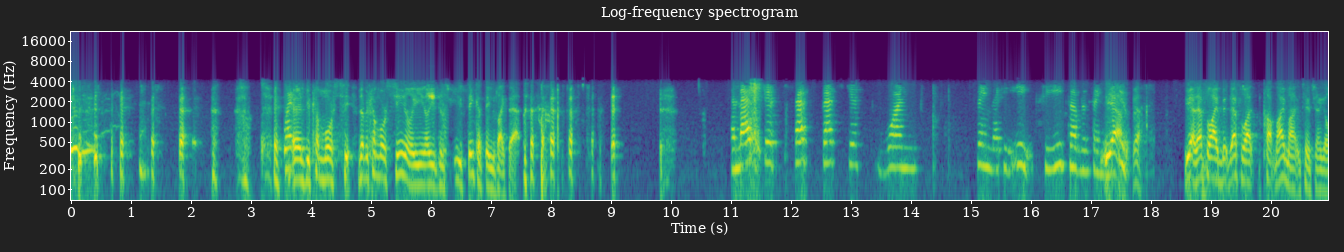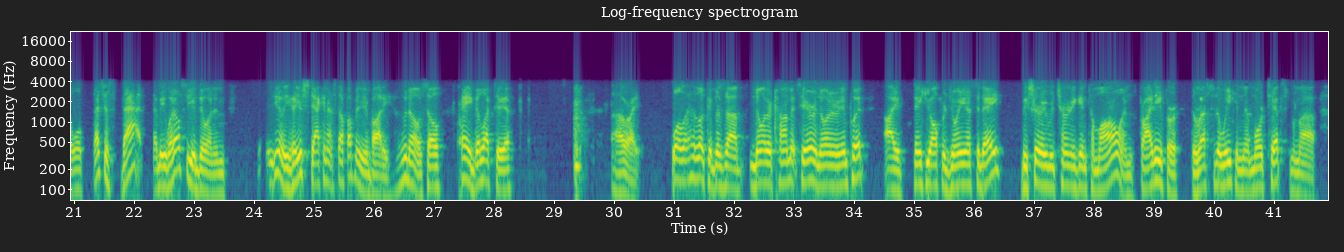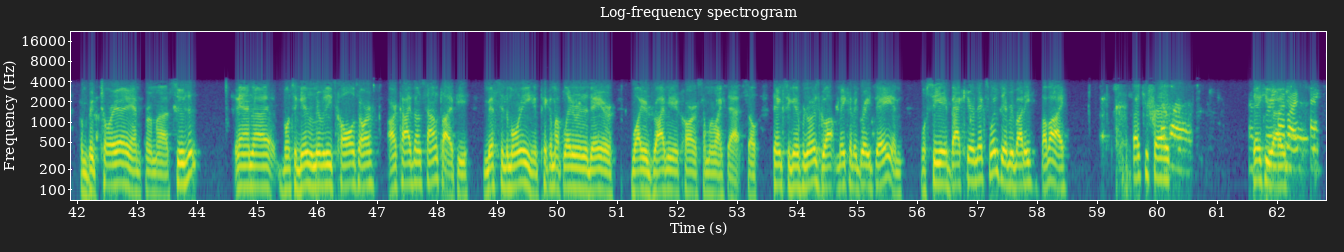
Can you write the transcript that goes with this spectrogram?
What? As become more, as I become more senior, you know, you can you think of things like that. and that's just that's that's just one thing that he eats. He eats other things yeah, too. Yeah, yeah. That's why that's what caught my mind attention. I go, well, that's just that. I mean, what else are you doing? And you know, you're stacking that stuff up in your body. Who knows? So, hey, good luck to you. All right. Well, look, if there's uh, no other comments here and no other input, I thank you all for joining us today. Be sure to return again tomorrow and Friday for the rest of the week and more tips from uh, from Victoria and from uh, Susan. And uh, once again, remember these calls are archived on SoundCloud. If you missed in the morning, you can pick them up later in the day or while you're driving your car or somewhere like that. So thanks again for joining us. Go out and make it a great day, and we'll see you back here next Wednesday, everybody. Bye bye. Thank you, Fred. Thank you, guys. Bye bye.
